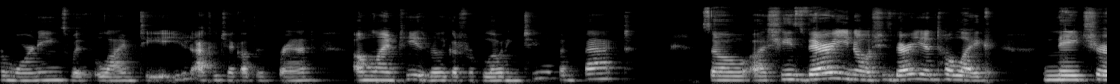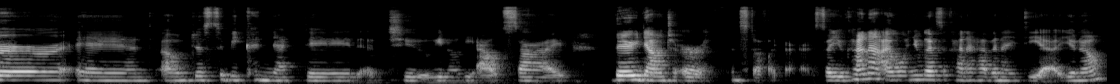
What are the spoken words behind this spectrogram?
her mornings with lime tea. You should actually check out this brand. Um, lime tea is really good for bloating too. Fun fact. So uh, she's very, you know, she's very into like nature and um, just to be connected to, you know, the outside. Very down to earth and stuff like that, guys. So you kind of, I want you guys to kind of have an idea, you know.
